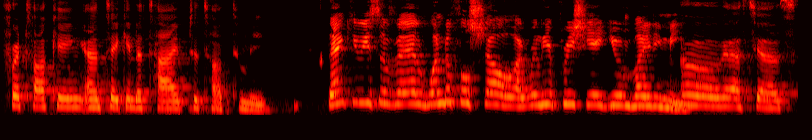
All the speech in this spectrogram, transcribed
for talking and taking the time to talk to me. Thank you, Isabel. Wonderful show. I really appreciate you inviting me. Oh, gracias.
